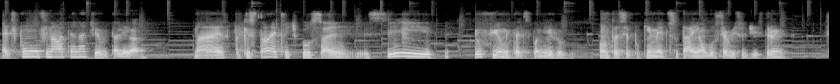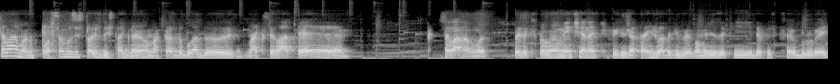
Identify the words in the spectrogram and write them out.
É tipo um final alternativo, tá ligado? Mas a questão é que, tipo, se, se o filme tá disponível, vamos torcer pro Kimetsu tá em algum serviço de streaming, sei lá, mano, posta nos stories do Instagram, marca dubladores, marca, sei lá, até. Sei lá, uma coisa que provavelmente a Netflix já tá enjoada de ver. Vamos dizer que depois que saiu o Blu-ray,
